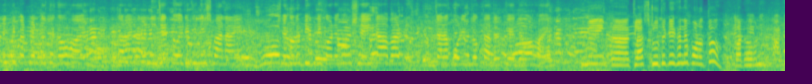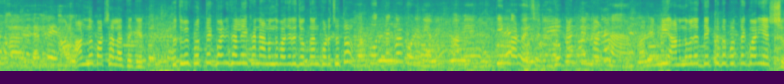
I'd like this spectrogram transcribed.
অনেক ডিপার্টমেন্টের থেকেও হয় তারা এখানে নিজের তৈরি জিনিস বানায় সেগুলো বিক্রি করে এবং সেইটা আবার যারা গরিব লোক তাদেরকে দেওয়া হয়। তুমি ক্লাস টু থেকে এখানে পড়ো তো? পাঠভবনে? আনন্দ পাঠশালা থেকে। তো তুমি প্রত্যেকবারই তাহলে এখানে আনন্দবাজারে যোগদান করেছ তো? প্রত্যেকবার করিনি আমি। আমি তিনবার হয়েছে দোকান তিনবার হ্যাঁ। আর এমনি আনন্দবাজার দেখতে তো প্রত্যেকবারই এসছো।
